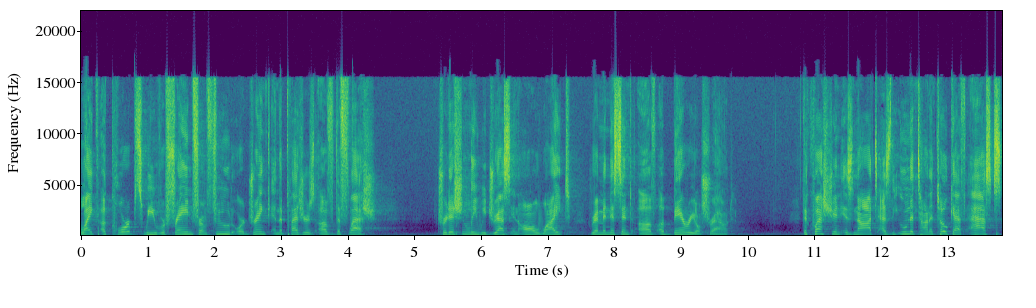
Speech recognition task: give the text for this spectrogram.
like a corpse, we refrain from food or drink and the pleasures of the flesh. Traditionally, we dress in all white, reminiscent of a burial shroud. The question is not, as the Unetane Tokef asks,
